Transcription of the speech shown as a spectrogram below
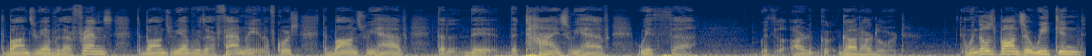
the bonds we have with our friends, the bonds we have with our family, and of course, the bonds we have, the, the, the ties we have with, uh, with our God, our Lord. And when those bonds are weakened,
